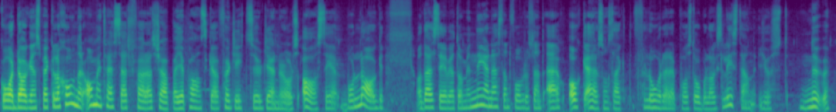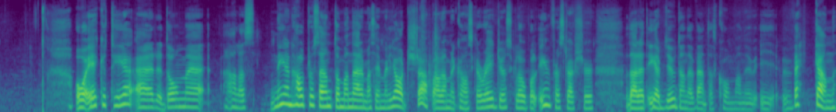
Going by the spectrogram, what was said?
gårdagens spekulationer om intresset för att köpa japanska Fujitsu Generals AC-bolag. Och där ser vi att de är ner nästan 2% och är som sagt förlorare på storbolagslistan just nu. Och EQT är, de eh, handlas ner en halv procent och man närmar sig miljardköp av amerikanska Radios Global Infrastructure där ett erbjudande väntas komma nu i veckan.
